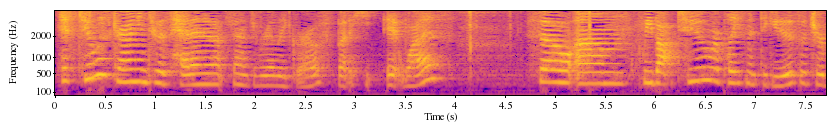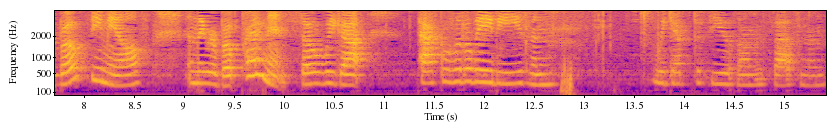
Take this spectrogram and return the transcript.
his tooth was growing into his head. I know that sounds really gross, but he, it was. So um, we bought two replacement Degus, which were both females, and they were both pregnant. So we got a pack of little babies, and we kept a few of them and stuff, and then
